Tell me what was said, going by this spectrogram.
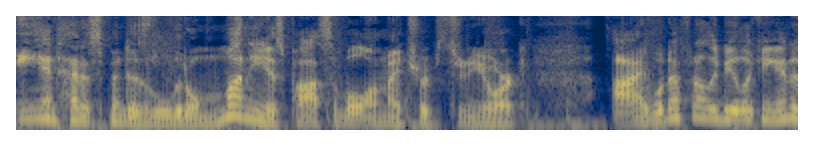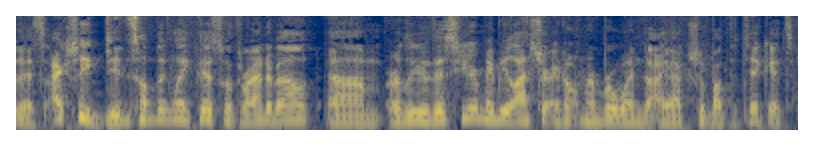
and how to spend as little money as possible on my trips to New York, I will definitely be looking into this. I actually did something like this with Roundabout um, earlier this year, maybe last year. I don't remember when I actually bought the tickets.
